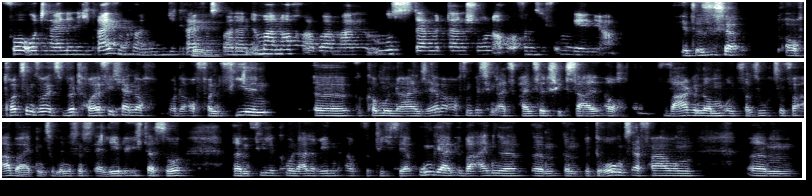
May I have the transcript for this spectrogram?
Vorurteile nicht greifen können. Die greifen mhm. zwar dann immer noch, aber man muss damit dann schon auch offensiv umgehen, ja. Jetzt ist es ja auch trotzdem so, es wird häufig ja noch oder auch von vielen äh, Kommunalen selber auch so ein bisschen als Einzelschicksal auch wahrgenommen und versucht zu verarbeiten. Zumindest erlebe ich das so. Ähm, viele Kommunale reden auch wirklich sehr ungern über eigene ähm, ähm, Bedrohungserfahrungen. Ähm,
